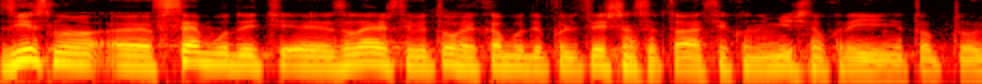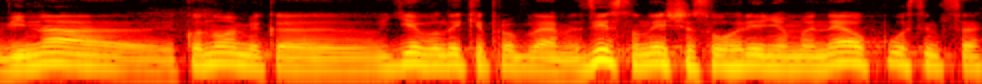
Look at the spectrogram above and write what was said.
звісно, е, все буде е, залежати від того, яка буде політична ситуація економічна в країні. Тобто війна, економіка, є великі проблеми. Звісно, нижче свого рівня ми не опустимося.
